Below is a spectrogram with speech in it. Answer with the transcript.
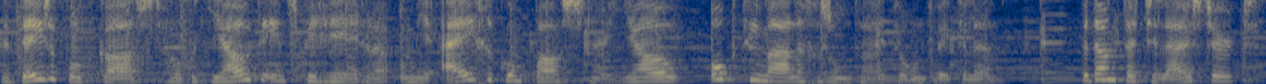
Met deze podcast hoop ik jou te inspireren om je eigen kompas naar jouw optimale gezondheid te ontwikkelen. Bedankt dat je luistert.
